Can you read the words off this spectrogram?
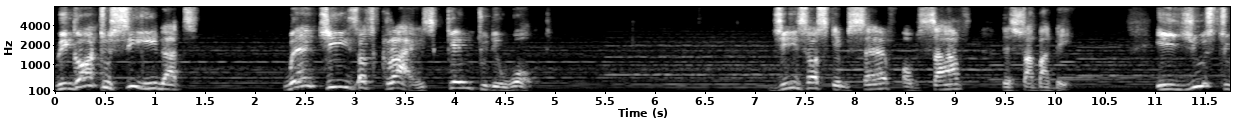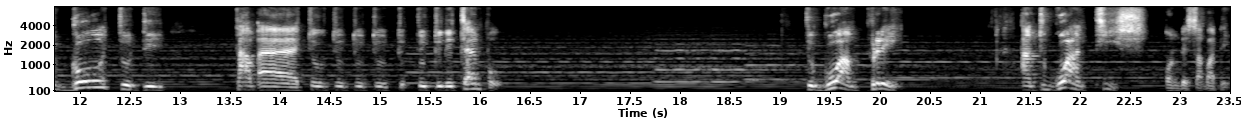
We got to see that when Jesus Christ came to the world, Jesus himself observed the Sabbath day. He used to go to the uh, to, to, to, to, to, to the temple to go and pray and to go and teach on the Sabbath day.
